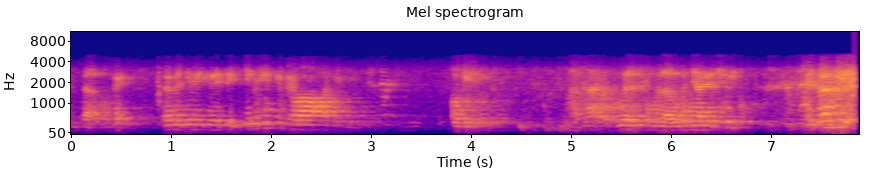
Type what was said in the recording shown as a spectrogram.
sentado, ¿ok? Entonces me tienen que decir, ¿quién es el que me va a bajar aquí? Ok. Ah, claro, tú eres como la dueña del chico. Entonces, mire,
